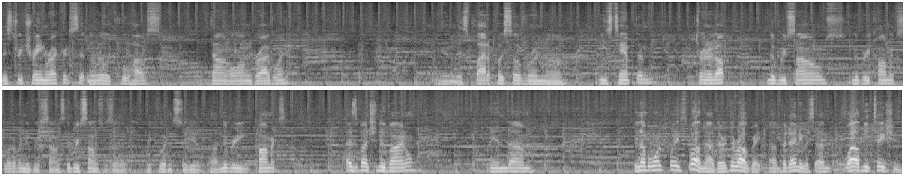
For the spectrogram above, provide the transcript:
Mystery Train Records sitting in a really cool house down a long driveway. And this platypus over in uh, East Hampton. Turn it up. Newbury Sounds, Newbury Comics, whatever Newbury Sounds. Newbury Sounds was a recording studio. Uh, Newbury Comics has a bunch of new vinyl. And um, the number one place, well, no, they're, they're all great. Uh, but, anyways, um, Wild Mutation.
